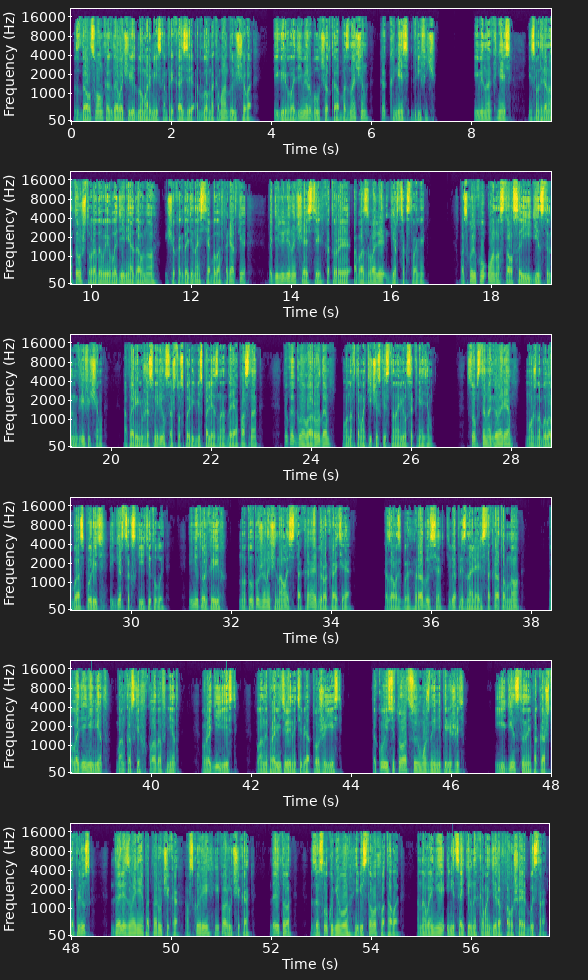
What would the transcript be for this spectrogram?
Сдался он, когда в очередном армейском приказе от главнокомандующего Игорь Владимир был четко обозначен как князь Грифич. Именно князь, несмотря на то, что родовые владения давно, еще когда династия была в порядке, поделили на части, которые обозвали герцогствами. Поскольку он остался единственным Грифичем, а парень уже смирился, что спорить бесполезно, да и опасно, то как глава рода он автоматически становился князем. Собственно говоря, можно было бы оспорить и герцогские титулы, и не только их, но тут уже начиналась такая бюрократия. Казалось бы, радуйся, тебя признали аристократом, но... Владений нет, банковских вкладов нет, враги есть, планы правителей на тебя тоже есть. Такую ситуацию можно и не пережить. Единственный пока что плюс — дали звание подпоручика, а вскоре и поручика. Да и то, заслуг у него и без того хватало, а на войне инициативных командиров повышают быстро.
